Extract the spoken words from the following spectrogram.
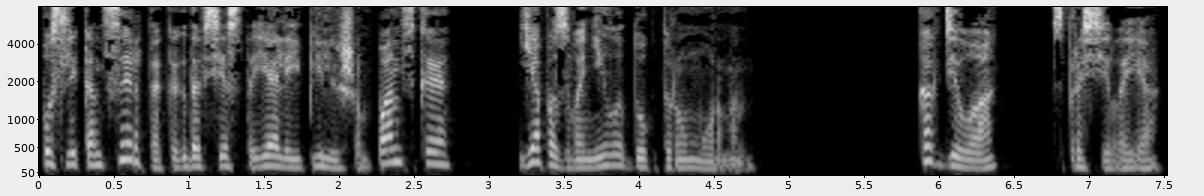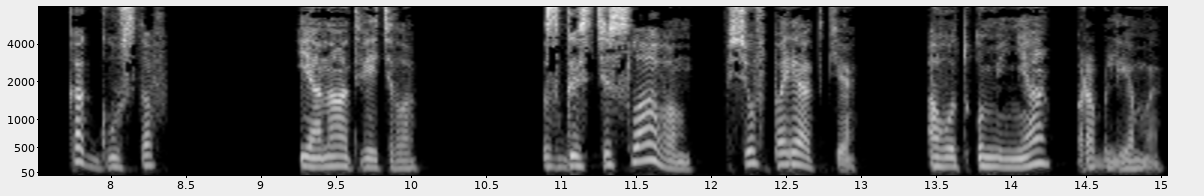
после концерта, когда все стояли и пили шампанское, я позвонила доктору Морман. «Как дела?» — спросила я. «Как Густав?» И она ответила. «С Гостиславом все в порядке, а вот у меня проблемы».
